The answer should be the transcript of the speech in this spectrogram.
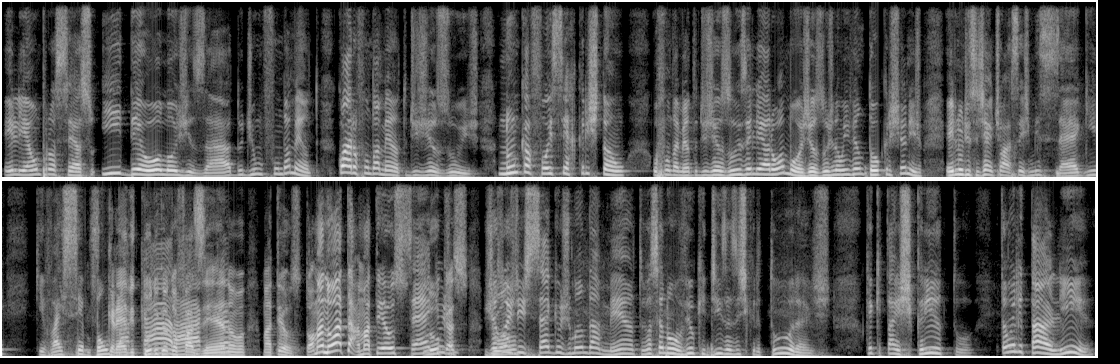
ele é um processo ideologizado de um fundamento. Qual era o fundamento de Jesus? Nunca foi ser cristão. O fundamento de Jesus ele era o amor. Jesus não inventou o cristianismo. Ele não disse, gente, ó, vocês me seguem que vai ser bom Escreve tudo que eu tô caraca. fazendo. Mateus, toma nota! Mateus, Segue Lucas, os, João. Jesus diz: segue os mandamentos. Você não ouviu o que diz as escrituras? O que está escrito? Então ele está ali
